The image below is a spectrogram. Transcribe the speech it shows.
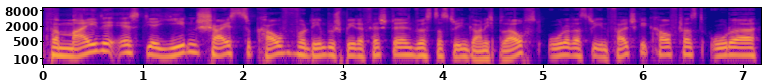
vermeide es, dir jeden Scheiß zu kaufen, von dem du später feststellen wirst, dass du ihn gar nicht brauchst oder dass du ihn falsch gekauft hast oder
